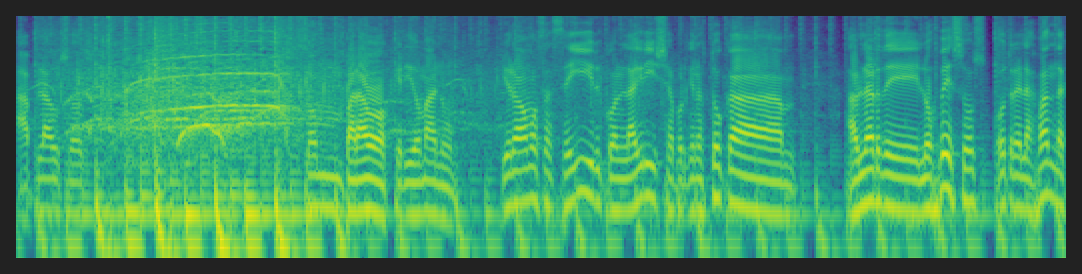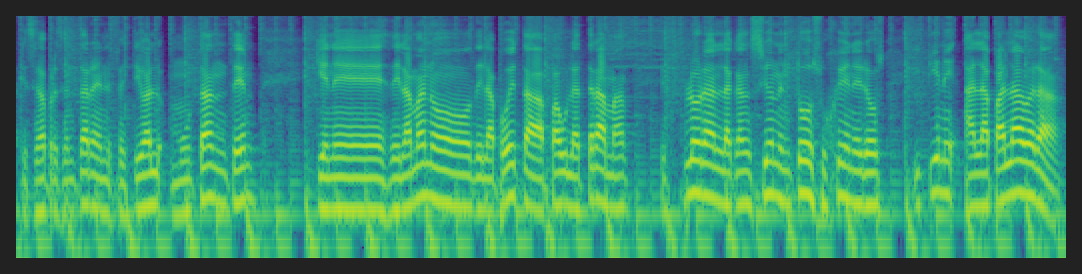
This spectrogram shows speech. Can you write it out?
aplausos son para vos, querido Manu. Y ahora vamos a seguir con la grilla porque nos toca hablar de Los Besos, otra de las bandas que se va a presentar en el Festival Mutante, quienes de la mano de la poeta Paula Trama exploran la canción en todos sus géneros y tiene a la palabra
